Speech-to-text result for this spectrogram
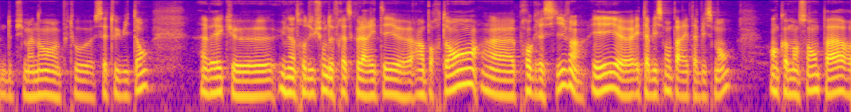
depuis maintenant plutôt 7 ou 8 ans, avec une introduction de frais de scolarité importants, progressive et établissement par établissement, en commençant par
